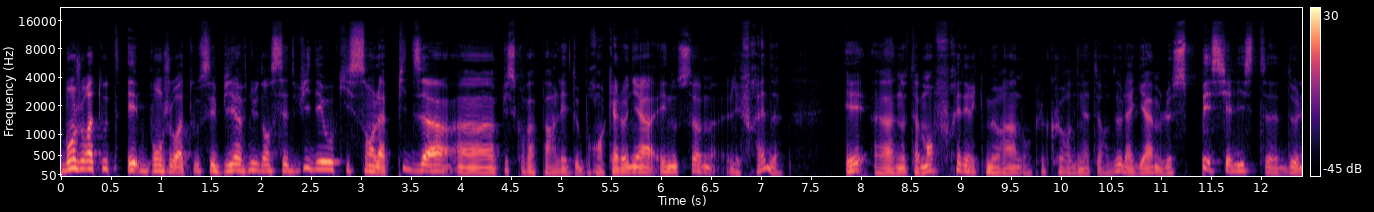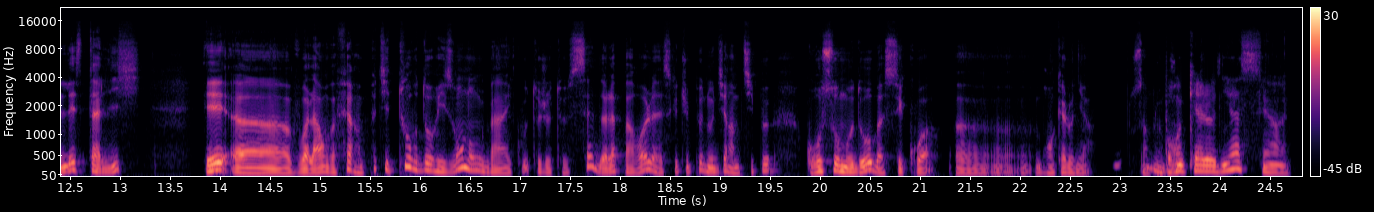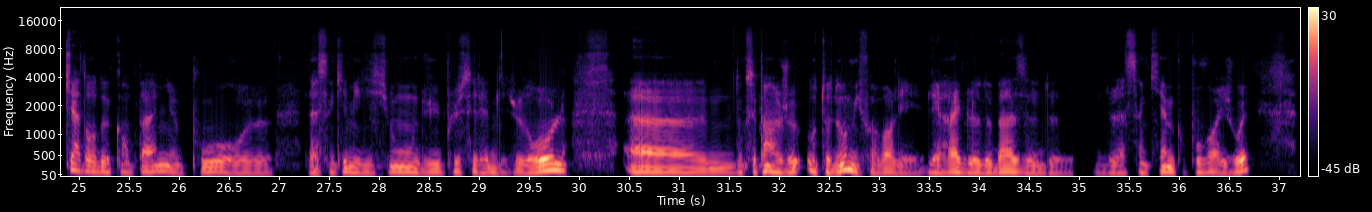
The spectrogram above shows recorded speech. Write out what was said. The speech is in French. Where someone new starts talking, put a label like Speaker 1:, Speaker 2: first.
Speaker 1: Bonjour à toutes et bonjour à tous et bienvenue dans cette vidéo qui sent la pizza euh, puisqu'on va parler de Brancalonia et nous sommes les Fred et euh, notamment Frédéric Meurin, donc le coordinateur de la gamme, le spécialiste de l'Estalie. Et euh, voilà, on va faire un petit tour d'horizon. Donc, bah écoute, je te cède la parole. Est-ce que tu peux nous dire un petit peu, grosso modo, bah, c'est quoi Brancalonia
Speaker 2: Brancalonia, c'est un cadre de campagne pour euh, la cinquième édition du plus célèbre des jeux de rôle. Euh, donc c'est pas un jeu autonome, il faut avoir les, règles de base de, la cinquième pour pouvoir y jouer.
